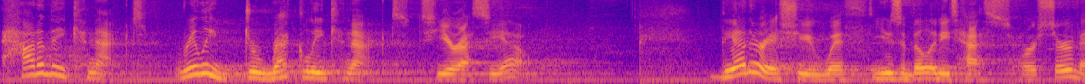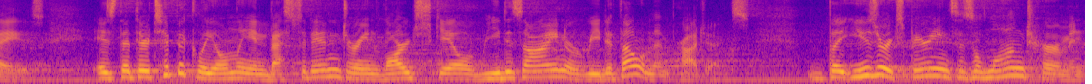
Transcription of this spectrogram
how do they connect, really directly connect to your SEO? The other issue with usability tests or surveys is that they're typically only invested in during large-scale redesign or redevelopment projects. But user experience is a long-term and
